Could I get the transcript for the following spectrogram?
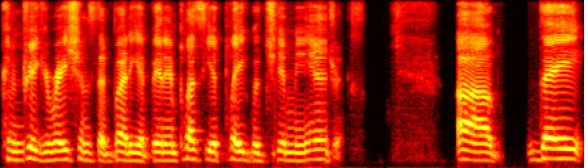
configurations that Buddy had been in. Plus, he had played with Jimi Hendrix. Uh, they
